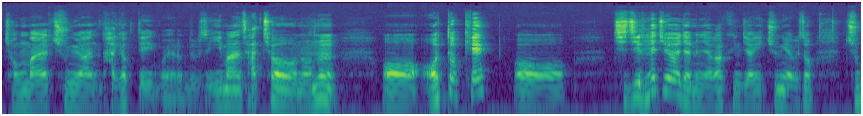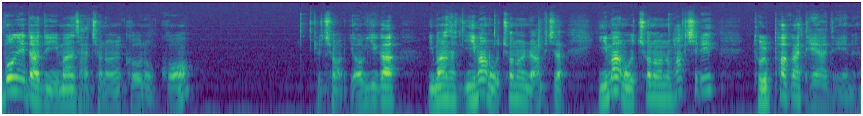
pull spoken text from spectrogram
정말 중요한 가격대인 거예요, 여러분들. 그래서 24,000원을 어, 어떻게 어, 지지를 해줘야 되느냐가 굉장히 중요해요. 그래서 주봉에다도 24,000원을 그어놓고 그렇죠? 여기가 24, 25,000원을 합치다. 25,000원은 확실히 돌파가 돼야 돼, 얘는.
